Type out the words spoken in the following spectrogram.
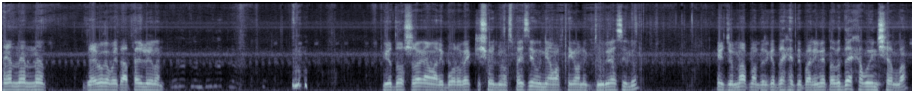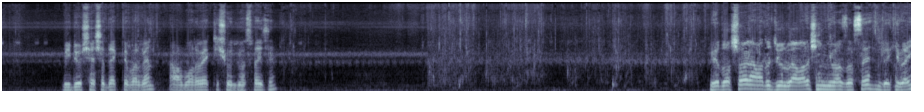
নেন নেন নেন। যাইব গা ভাই তাড়াতাড়ি লইলাম প্রিয় দর্শক আমার এই বড় ভাই একটি শৈল মাছ পাইছে। উনি আমার থেকে অনেক দূরে আছিল। এই জন্য আপনাদেরকে দেখাতে পারি না তবে দেখাবো ইনশাল্লাহ ভিডিও শেষে দেখতে পারবেন আমার বড় ভাই একটি শৈল মাছ পাইছে। প্রিয় দর্শক আমাদের জুলবে আবারও শিঙ্গি মাছ আছে দেখি ভাই।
